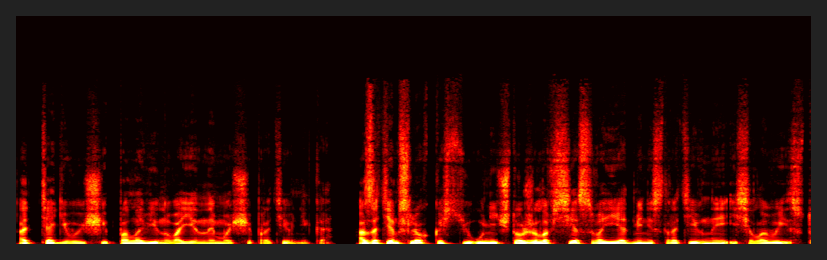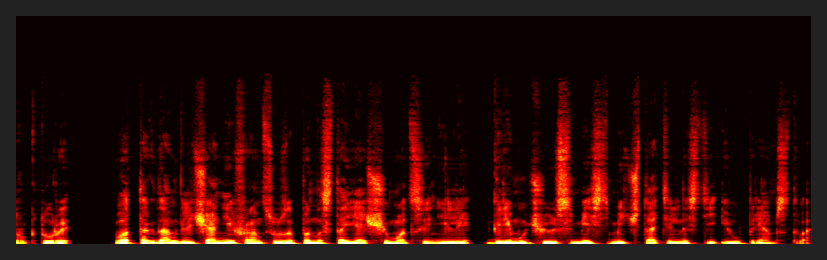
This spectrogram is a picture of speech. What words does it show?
оттягивающий половину военной мощи противника, а затем с легкостью уничтожила все свои административные и силовые структуры, вот тогда англичане и французы по-настоящему оценили гремучую смесь мечтательности и упрямства,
